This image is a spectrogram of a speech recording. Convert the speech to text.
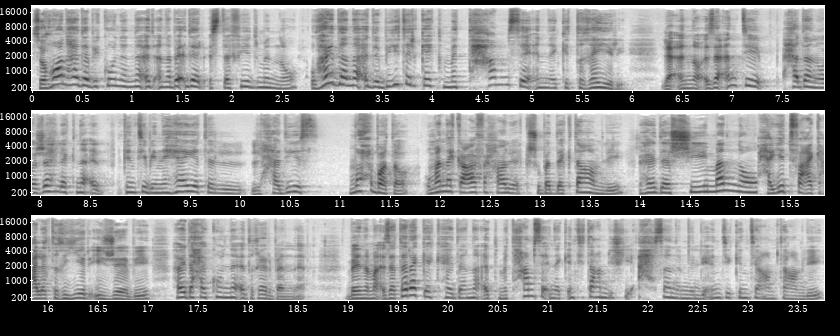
so هون هذا بيكون النقد أنا بقدر استفيد منه. وهيدا النقد بيتركك متحمسة إنك تغيري. لأنه إذا أنت حدا وجه لك نقد كنتي بنهاية الحديث محبطة ومنك عارفة حالك شو بدك تعملي هذا الشيء منه حيدفعك على تغيير إيجابي هيدا حيكون نقد غير بناء. بينما إذا تركك هذا النقد متحمسة إنك أنت تعملي شيء أحسن من اللي أنت كنتي عم تعملي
